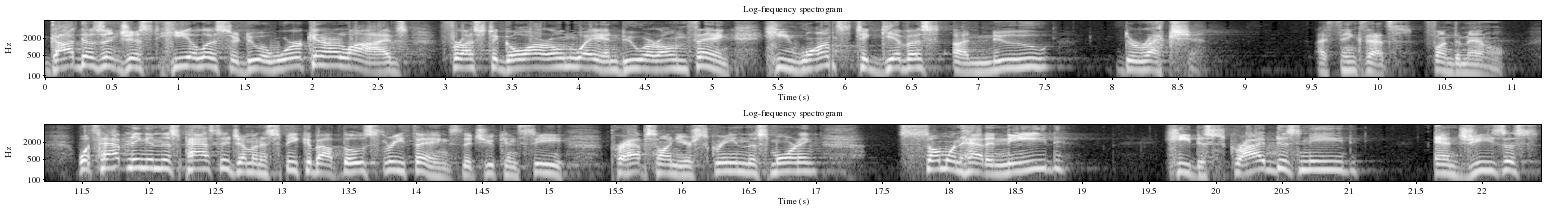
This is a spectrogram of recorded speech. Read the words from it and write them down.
God doesn't just heal us or do a work in our lives for us to go our own way and do our own thing. He wants to give us a new direction. I think that's fundamental. What's happening in this passage? I'm going to speak about those three things that you can see perhaps on your screen this morning. Someone had a need, he described his need, and Jesus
